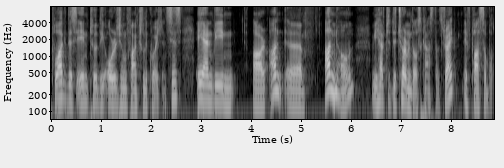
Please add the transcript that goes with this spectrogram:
plug this into the original functional equation. Since a and b are un, uh, unknown, we have to determine those constants, right? If possible.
